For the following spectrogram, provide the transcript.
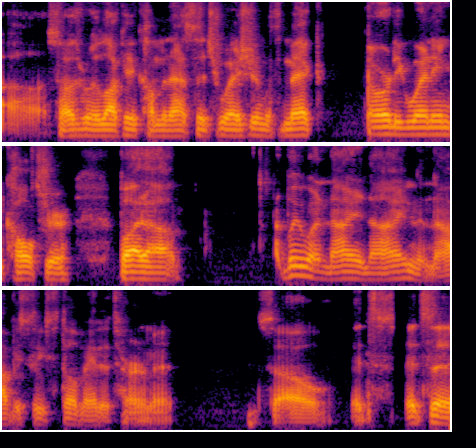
Uh, so I was really lucky to come in that situation with Mick, already winning culture. But uh, we went nine and nine, and obviously still made a tournament. So it's it's a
